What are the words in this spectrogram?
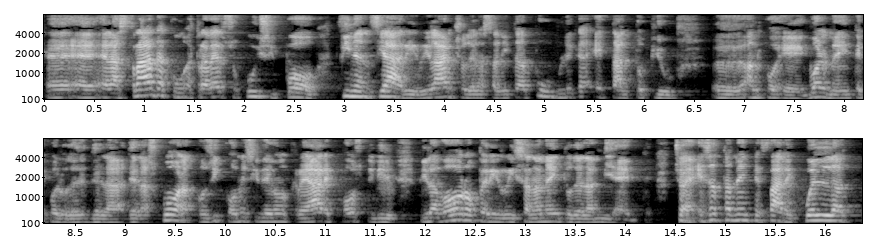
è, è la strada con, attraverso cui si può finanziare il rilancio della sanità pubblica e tanto più eh, anche, ugualmente quello de, della, della, scuola, così come si devono creare posti di, di lavoro per il risanamento dell'ambiente, cioè esattamente fare quella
